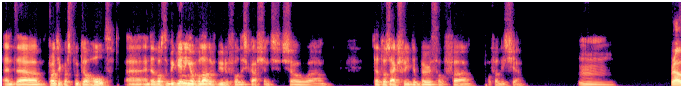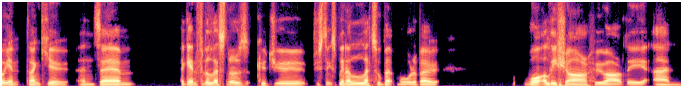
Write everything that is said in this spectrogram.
And the uh, project was put to hold. Uh, and that was the beginning of a lot of beautiful discussions. So um, that was actually the birth of, of Alicia. Mm. Brilliant. Thank you. And um, again, for the listeners, could you just explain a little bit more about what Alicia are, who are they, and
